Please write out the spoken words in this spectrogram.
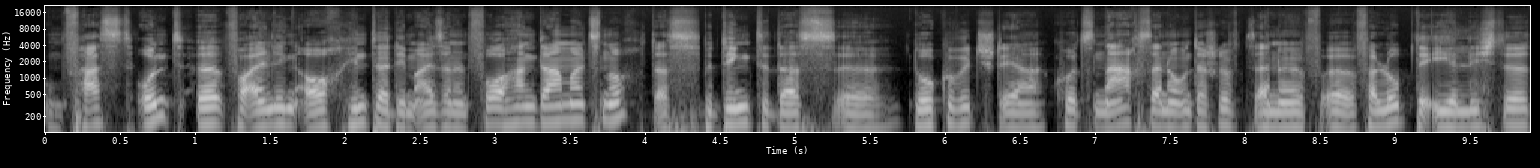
umfasst und äh, vor allen Dingen auch hinter dem Eisernen Vorhang damals noch. Das bedingte, dass äh, Dokovic, der kurz nach seiner Unterschrift seine äh, verlobte Ehelichte,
